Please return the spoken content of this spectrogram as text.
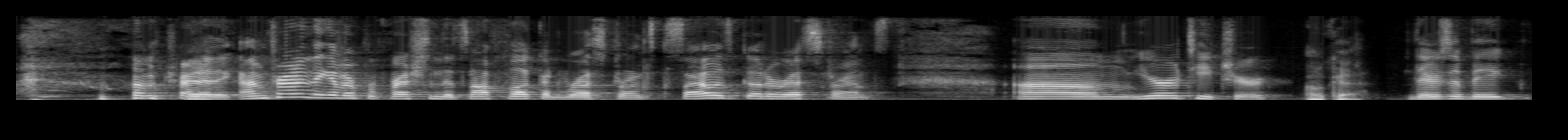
I'm trying to think. I'm trying to think of a profession that's not fucking restaurants because I always go to restaurants. Um, you're a teacher. Okay. There's a big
